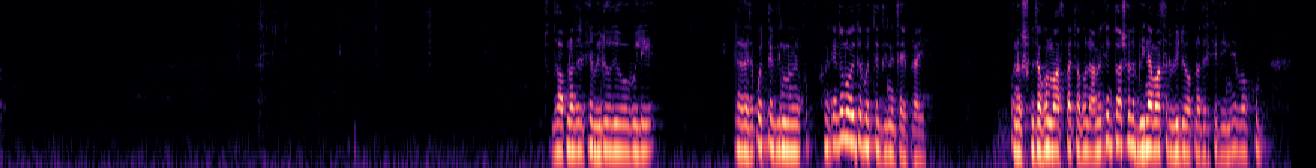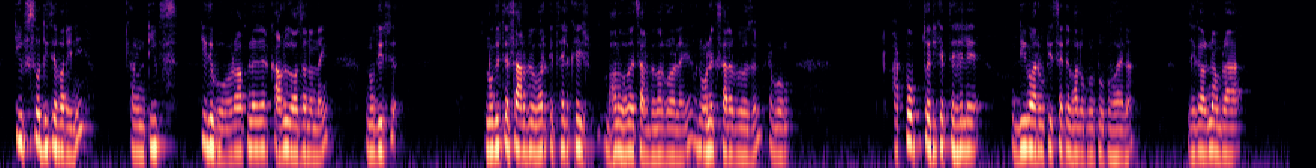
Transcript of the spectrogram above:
শুধু আপনাদেরকে ভিডিও দেবো বলি দেখা যাচ্ছে প্রত্যেক দিন আমি কিন্তু নদীতে প্রত্যেক দিনই চাই প্রায়। অনেক সময় যখন মাছ পাই তখন আমি কিন্তু আসলে বিনা মাছের ভিডিও আপনাদেরকে দিইনি এবং খুব টিপসও দিতে পারিনি। কারণ টিপস কী দেবো? ওরা আপনাদের কারোই অজানা নাই। নদীর নদীতে চার ব্যবহার করতে খেয়ে ভালোভাবে চার ব্যবহার করা লাগে। মানে অনেক চারের প্রয়োজন এবং আর টোপ তৈরি করতে হলে ডিম আর রুটির চাইতে ভালো কোনো টোপ হয় না। যে কারণে আমরা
